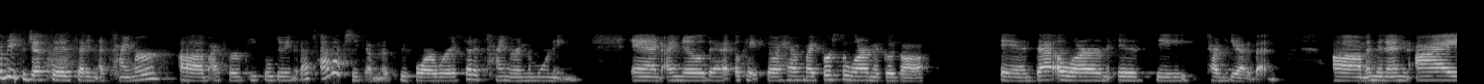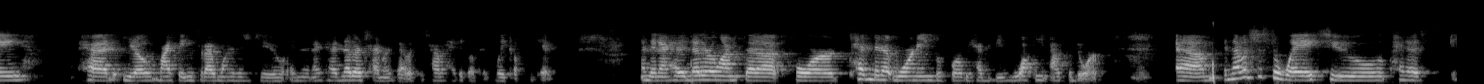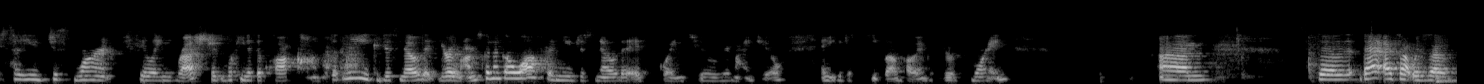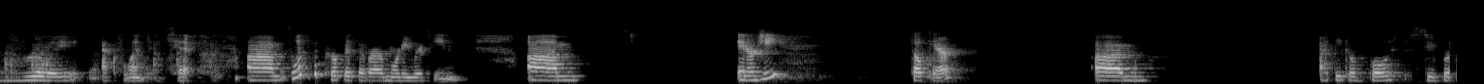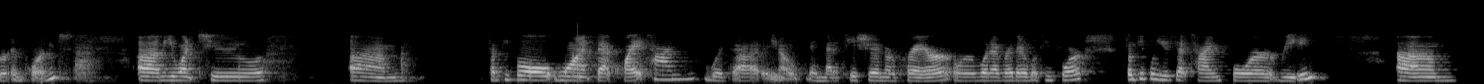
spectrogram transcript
somebody suggested setting a timer. Um, I've heard people doing it. I've actually done this before where I set a timer in the mornings. And I know that, okay, so I have my first alarm that goes off, and that alarm is the time to get out of bed. Um, and then I had, you know, my things that I wanted to do. And then I had another timer. That was the time I had to go wake up the kids. And then I had another alarm set up for 10 minute warning before we had to be walking out the door. Um, and that was just a way to kind of, so you just weren't feeling rushed and looking at the clock constantly. You could just know that your alarm's going to go off and you just know that it's going to remind you and you could just keep on going through morning. Um, so that I thought was a really excellent tip. Um, so what's the purpose of our morning routines? Um, energy, self-care, um, I think are both super important. Um, you want to, um, some people want that quiet time with, uh, you know, in meditation or prayer or whatever they're looking for. Some people use that time for reading. Um,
